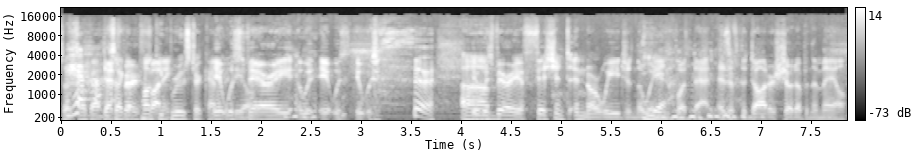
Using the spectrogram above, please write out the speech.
So it's like a, it's That's like very a Punky funny. Brewster kind it of a was deal. very it was it was it was, it was very efficient and Norwegian the way Yeah. you put that, as if the daughter showed up in the mail.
